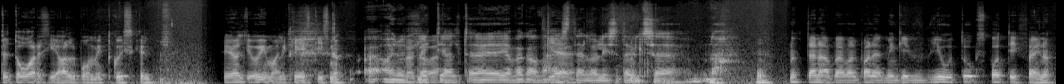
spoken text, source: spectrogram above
The Doorsi albumit kuskil? Ei olnud ju võimalik Eestis, noh. ainult Väga leti alt ja väga vähestel yeah. oli seda üldse noh, noh, tänapäeval paned mingi Youtube, Spotify, noh,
